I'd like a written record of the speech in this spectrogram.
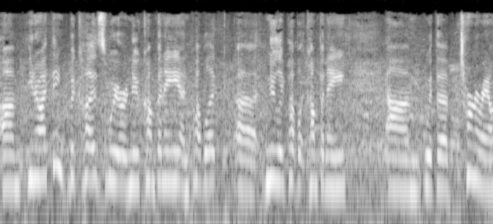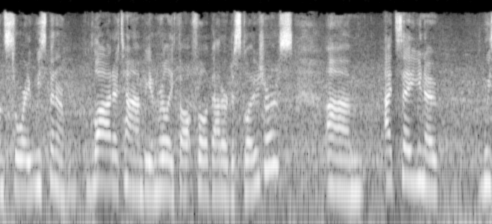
Um, you know, I think because we're a new company and public, uh, newly public company, um, with a turnaround story, we spent a lot of time being really thoughtful about our disclosures. Um, I'd say, you know, we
